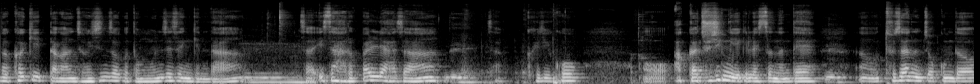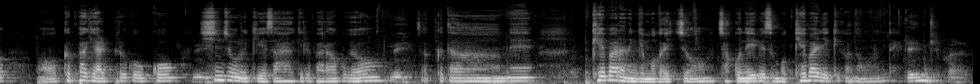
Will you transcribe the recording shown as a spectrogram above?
너 거기 있다가는 정신적으로 더 문제 생긴다. 음. 자 이사 하루 빨리 하자. 네. 자 그리고 어, 아까 주식 얘기를 했었는데 네. 어, 투자는 조금 더 어, 급하게 할 필요가 없고 네. 신중을 기해서 하기를 바라고요. 네. 자 그다음에 개발하는 게 뭐가 있죠. 자꾸 내 입에서 뭐 개발 얘기가 나오는데 게임 있어요.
